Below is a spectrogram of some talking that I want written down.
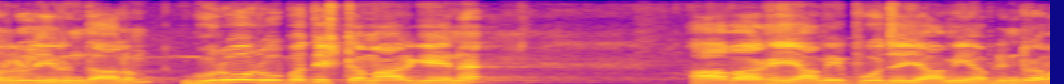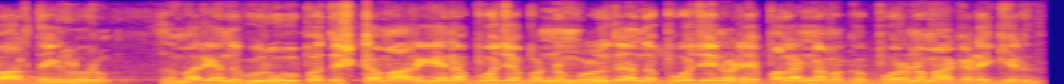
முறைகள் இருந்தாலும் குரோர் உபதிஷ்ட மார்கேன ஆவாகையாமி பூஜையாமி அப்படின்ற வார்த்தைகள் வரும். அது மாதிரி அந்த குரு உபதிஷ்ட மார்கேன பூஜை பண்ணும்பொழுது அந்த பூஜையினுடைய பலன் நமக்கு பூரணமாக கிடைக்கிறது.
